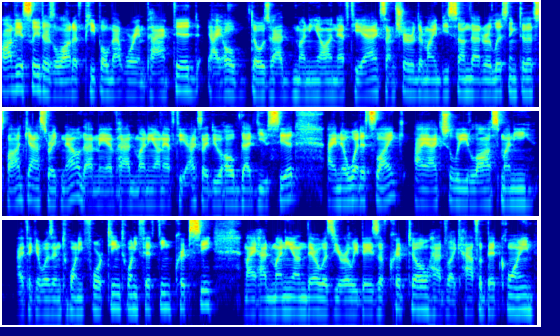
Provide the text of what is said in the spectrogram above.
Obviously, there's a lot of people that were impacted. I hope those who had money on FTX. I'm sure there might be some that are listening to this podcast right now that may have had money on FTX. I do hope that you see it. I know what it's like. I actually lost money I think it was in 2014, 2015, Cryptsy. I had money on there was the early days of crypto, had like half a Bitcoin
